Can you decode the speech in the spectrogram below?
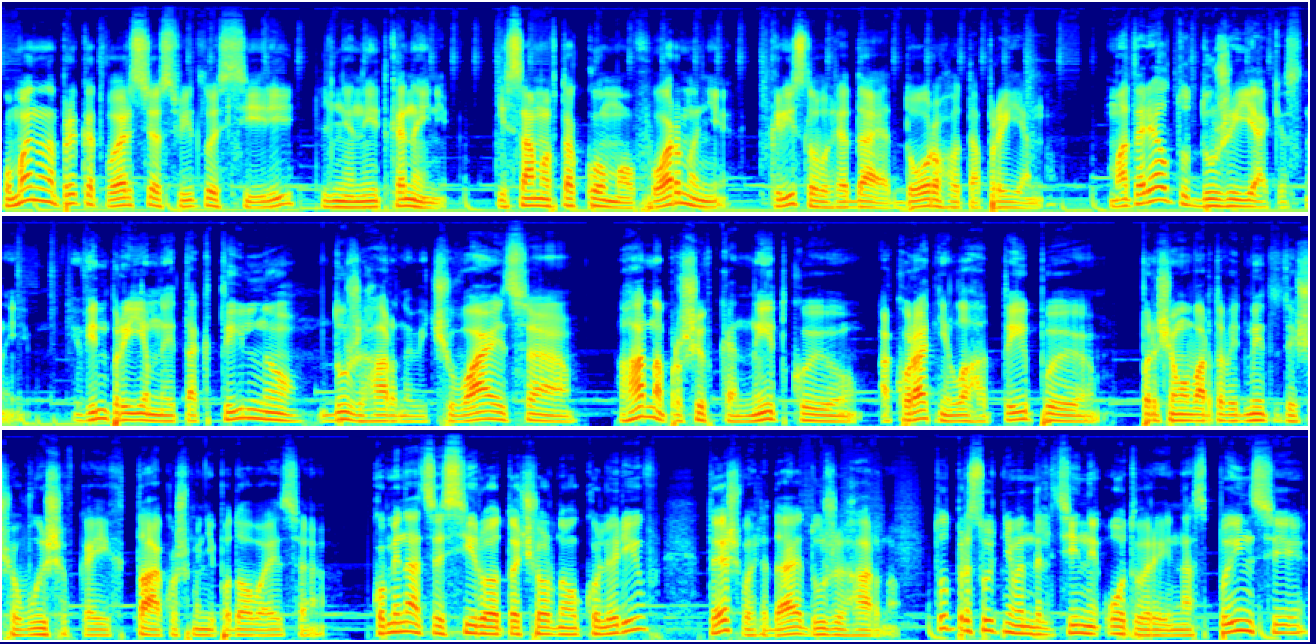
У мене, наприклад, версія світло-сірій льняній тканині, і саме в такому оформленні крісло виглядає дорого та приємно. Матеріал тут дуже якісний, він приємний тактильно, дуже гарно відчувається, гарна прошивка ниткою, акуратні логотипи. Причому варто відмітити, що вишивка їх також мені подобається. Комбінація сірого та чорного кольорів теж виглядає дуже гарно. Тут присутні вентиляційні отвори на спинці,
